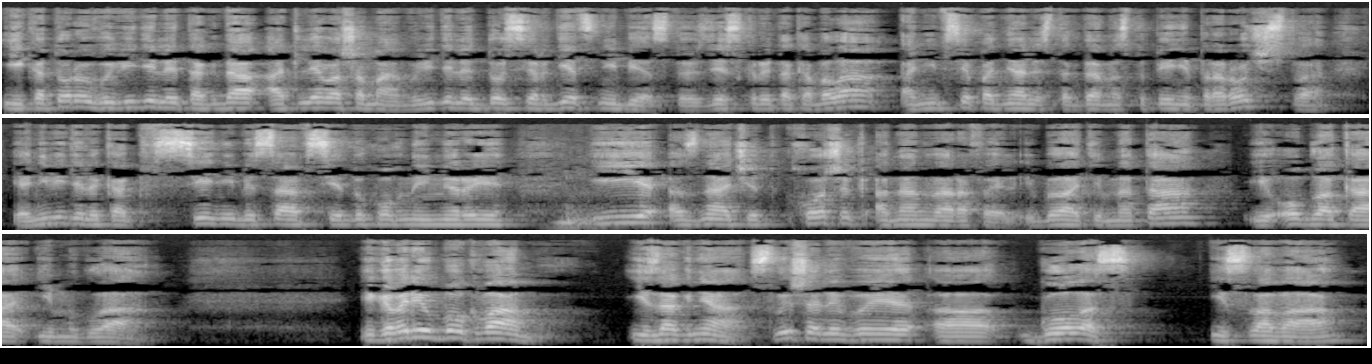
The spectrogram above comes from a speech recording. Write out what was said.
И которую вы видели тогда от Лева Шамаем, вы видели до сердец небес, то есть здесь скрыта Кабала, они все поднялись тогда на ступени пророчества, и они видели, как все небеса, все духовные миры, и, значит, Хошек, Анан, Варафель, и была темнота, и облака, и мгла. И говорил Бог вам из огня, слышали вы э, голос и слова,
